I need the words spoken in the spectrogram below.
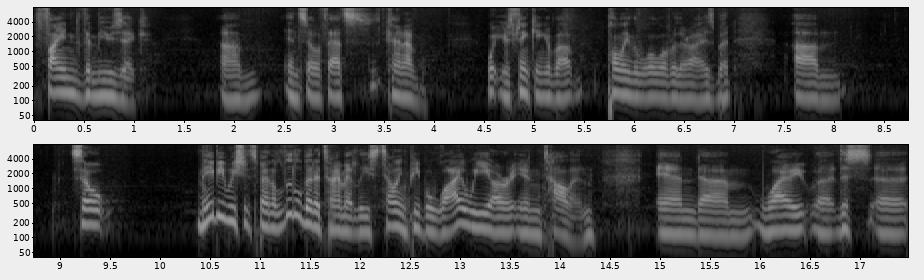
find the music. Um, and so, if that's kind of what you're thinking about, pulling the wool over their eyes, but um, so maybe we should spend a little bit of time at least telling people why we are in Tallinn and um, why uh, this uh,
